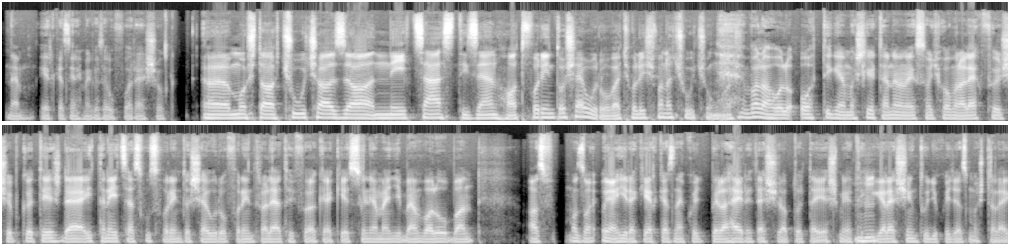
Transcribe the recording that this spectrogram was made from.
nem érkeznek meg az EU források. Most a csúcs az a 416 forintos euró, vagy hol is van a csúcsunk most? Valahol ott, igen, most hirtelen nem emlékszem, hogy hol van a legfősőbb kötés, de itt a 420 forintos euróforintra lehet, hogy fel kell készülni, amennyiben valóban az, az olyan hírek érkeznek, hogy például a helyretési laptól teljes mértékig uh-huh. elesünk, tudjuk, hogy az most a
